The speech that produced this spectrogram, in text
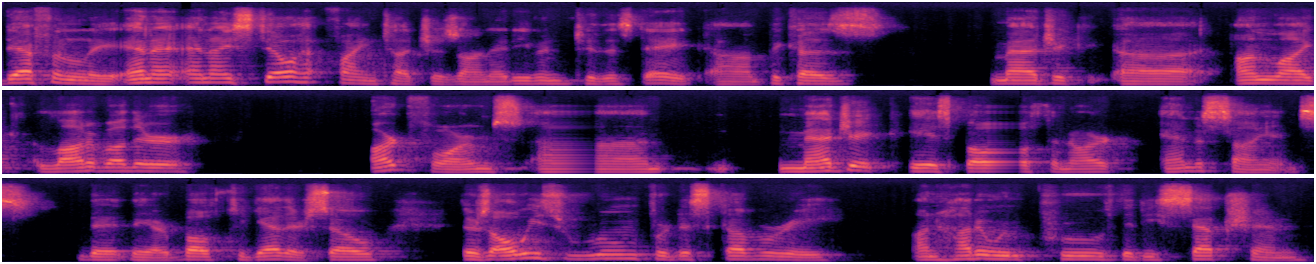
Definitely, and I, and I still find touches on it even to this date uh, because magic, uh, unlike a lot of other art forms, um, magic is both an art and a science. They, they are both together. So there's always room for discovery on how to improve the deception,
